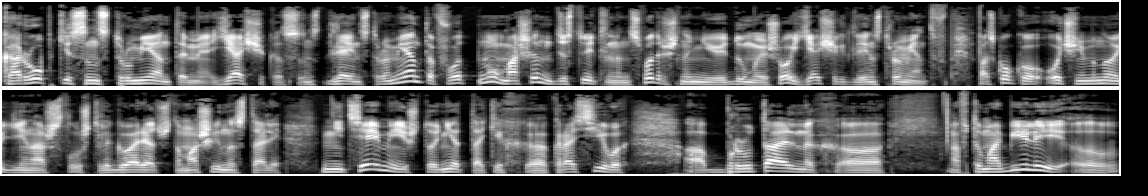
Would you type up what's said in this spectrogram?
коробки с инструментами, ящика для инструментов. Вот, ну, машина действительно, смотришь на нее и думаешь, о, ящик для инструментов. Поскольку очень многие наши слушатели говорят, что машины стали не теми, и что нет таких э, красивых, а, брутальных э, автомобилей. Э,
